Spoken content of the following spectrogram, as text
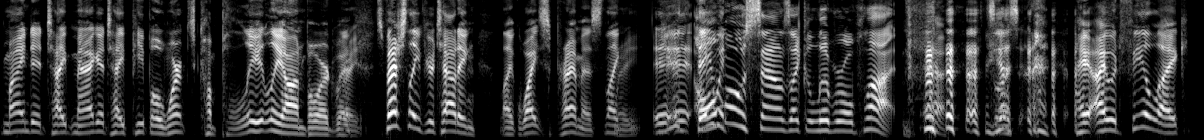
minded type maga type people weren't completely on board with Right. especially if you're touting like white supremacists like right? It, it they would- almost sounds like a liberal plot. yes, I, I would feel like,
